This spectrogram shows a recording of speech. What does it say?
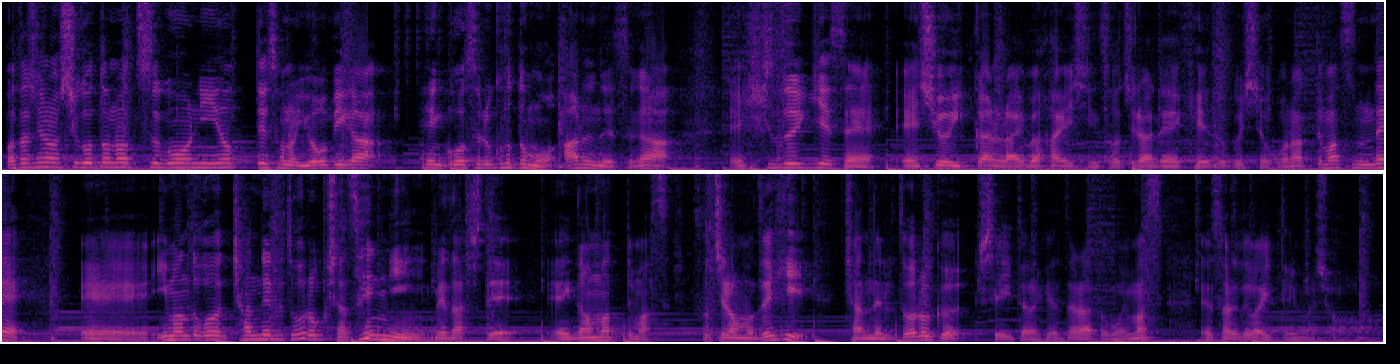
私の仕事の都合によってその曜日が変更することもあるんですが、え引き続きですね、え週1回のライブ配信そちらで継続して行ってますんで、えー、今のところチャンネル登録者1000人目指して、え頑張ってます。そちらもぜひチャンネル登録していただけたらと思います、えそれでは行ってみましょう。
